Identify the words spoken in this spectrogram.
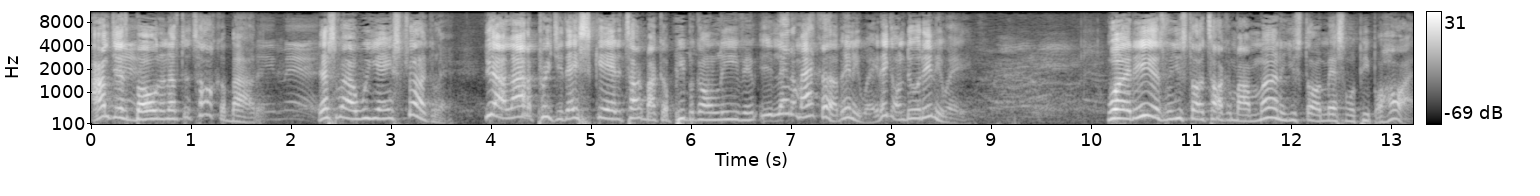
I'm just bold enough to talk about it. That's why we ain't struggling. You got a lot of preachers, they scared to talk about because people going to leave and let them act up anyway. they going to do it anyway. What it is, when you start talking about money, you start messing with people's heart.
